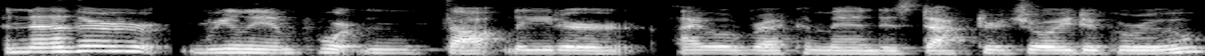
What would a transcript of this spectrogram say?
Another really important thought leader I would recommend is Dr. Joy DeGruy.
